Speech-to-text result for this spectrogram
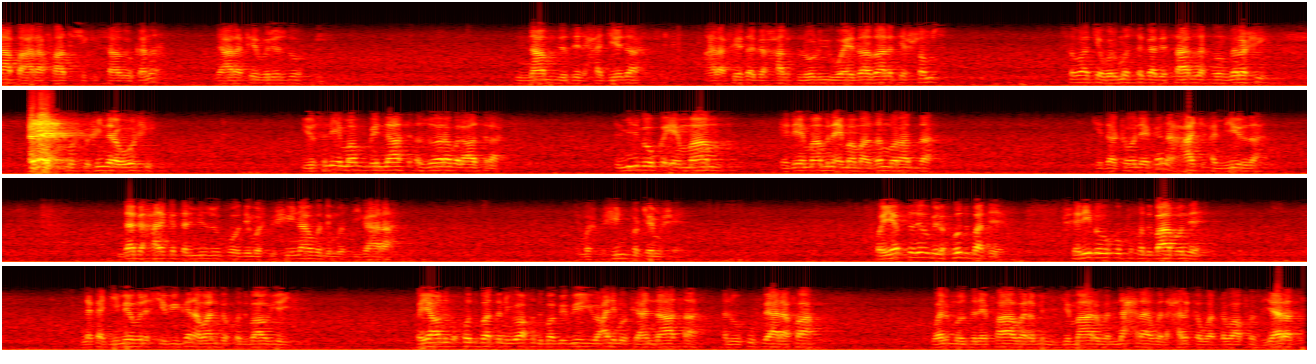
دا په عرفات شي کې سادو کنه د عرفه ورځ دو نام د ذل حجې ده عرفه ته به خلق لوړوي و اذا زالت الشمس سوا چې ورمسګه د سار نه څنګه شي مشکوشین را وشي یوسلی امام بالناس الزهر والعصر المین بو کو امام دې امام نه امام اعظم مراد ده چې دا ټول کنه حج امیر ده だべはらかたみずこでもしぴしなわでもすぎがら。もしぴしんぽてんし。ほやっとでもびるほどばて、しりべおこぽほどばぼね。なかじめわらしびかなわでほどばうい。ほやどほどばてにわほどばびびゆありもふやなさ、あのふやらファ。والمزرفة ورمن الجمار والنحرة والحلقة والطواف والزيارة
